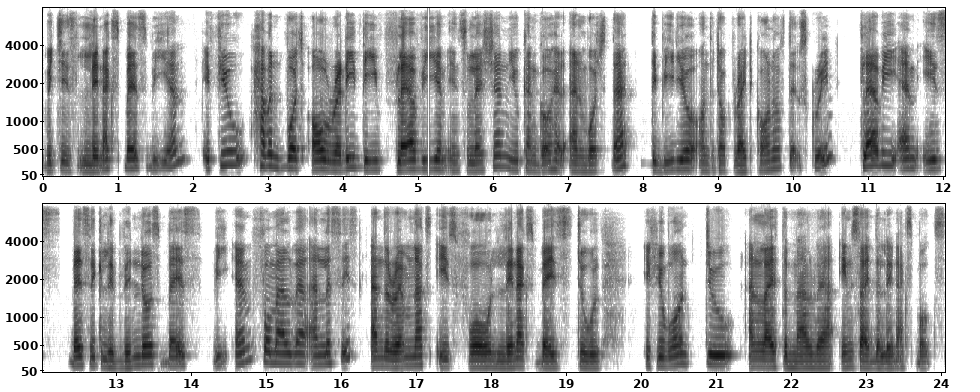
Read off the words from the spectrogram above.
which is Linux based VM. If you haven't watched already the Flare VM installation, you can go ahead and watch that, the video on the top right corner of the screen. Flare VM is basically Windows based VM for malware analysis and the Remnux is for Linux based tool if you want to analyze the malware inside the Linux box,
